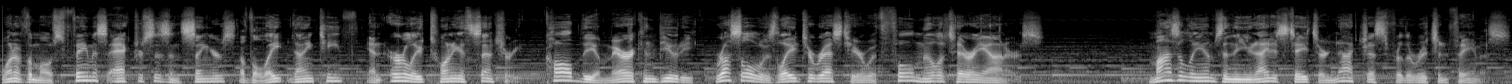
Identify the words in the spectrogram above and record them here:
one of the most famous actresses and singers of the late 19th and early 20th century. Called the American Beauty, Russell was laid to rest here with full military honors. Mausoleums in the United States are not just for the rich and famous.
